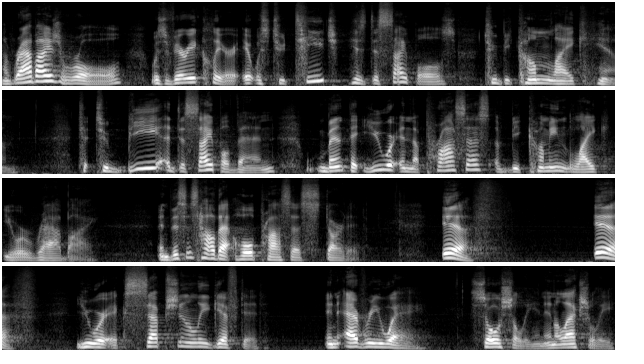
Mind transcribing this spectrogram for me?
a rabbi's role was very clear it was to teach his disciples to become like him. To, to be a disciple then meant that you were in the process of becoming like your rabbi. And this is how that whole process started. If, if you were exceptionally gifted in every way, socially and intellectually,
